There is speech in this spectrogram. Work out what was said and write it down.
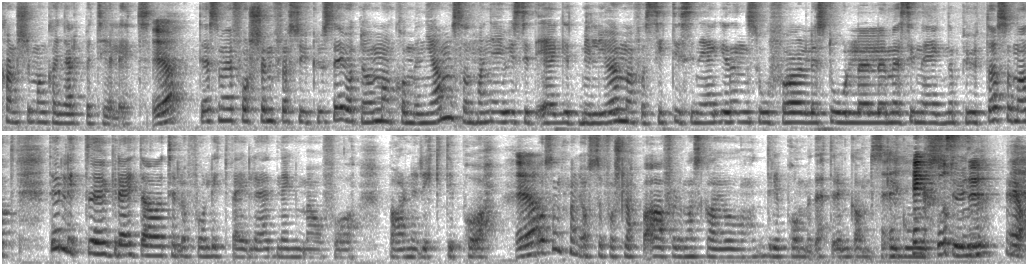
Kanskje man kan hjelpe til litt. Ja, Det som er forskjellen fra sykehuset, er jo at når man kommer hjem, sånn at man er jo i sitt eget miljø, man får sitte i sin egen sofa eller stol eller med sine egne puter, sånn at det er litt eh, greit av og til å få litt veiledning med å få barnet riktig på. ja. Og sånn at man også får slappe av, for man skal jo drive på med dette en ganske En god god stund. stund. Ja.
